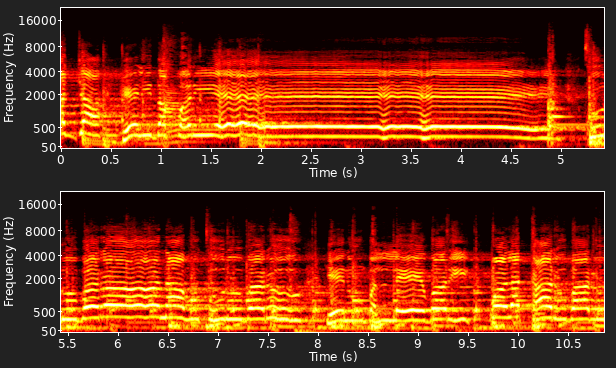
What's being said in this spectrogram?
ಅಜ್ಜ ಹೇಳಿದ ಪರಿಯೇ. ಏನು ಬಲ್ಲೇವರಿ ಮೊಳಕಾರು ಬಾರು?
